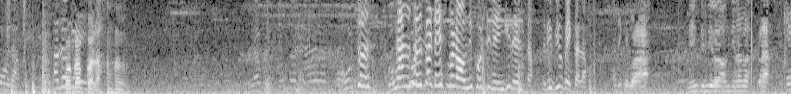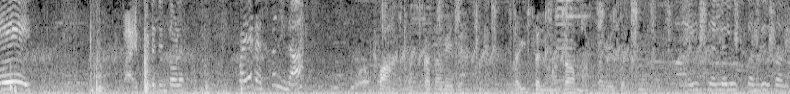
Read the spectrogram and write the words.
ಕೋಲಾ. ಕೋಲಾ ಸೊ ನಾನು ಸ್ವಲ್ಪ ಟೇಸ್ಟ್ ಮಾಡಿ ಅವನಿಗೆ ಕೊಡ್ತೀನಿ ಹೆಂಗಿದೆ ಅಂತ. ರಿವ್ಯೂ ಬೇಕಲ್ಲ. ಅದಕ್ಕೆ ನೀನ್ ತಿಂದಿಲ್ಲ ಅವ್ನು ತಿನ್ನಲ್ಲ. ಏ ತಿಂತವಳೆ. ಭಯ ಡಸ್ಟ್ಬಿನ್ ಇಲ್ಲ? ಸಖತ್ತಾಗೈತೆ ಲೈಟ್ಸ್ ಅಲ್ಲಿ ಮಾತ್ರ ಮಸ್ತಾಗೈತೆ ಎಲ್ಲೆಲ್ಲಿ ತಂದಿರ್ತಾನೆ?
